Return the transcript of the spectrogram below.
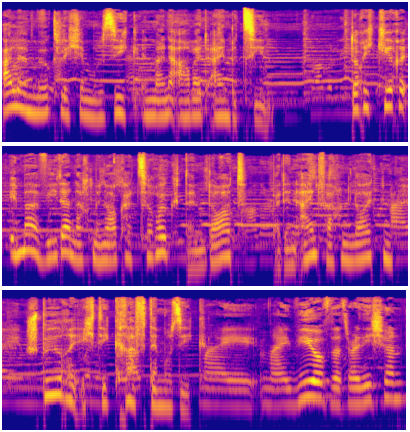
alle mögliche Musik in meine Arbeit einbeziehen. Doch ich kehre immer wieder nach Menorca zurück, denn dort, bei den einfachen Leuten, spüre ich die Kraft der Musik. My, my view of the tradition,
